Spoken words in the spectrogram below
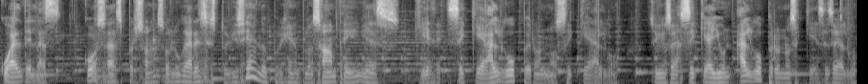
cuál de las cosas, personas o lugares estoy diciendo. Por ejemplo, something es que sé que algo, pero no sé qué algo. ¿Sí? O sea, sé que hay un algo, pero no sé qué es ese algo.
